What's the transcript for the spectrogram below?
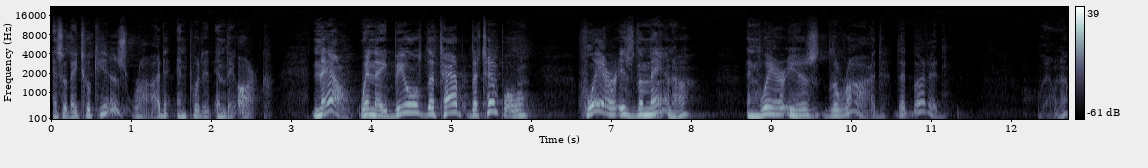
And so they took his rod and put it in the ark. Now, when they build the, tab- the temple, where is the manna and where is the rod that budded? Well, no.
